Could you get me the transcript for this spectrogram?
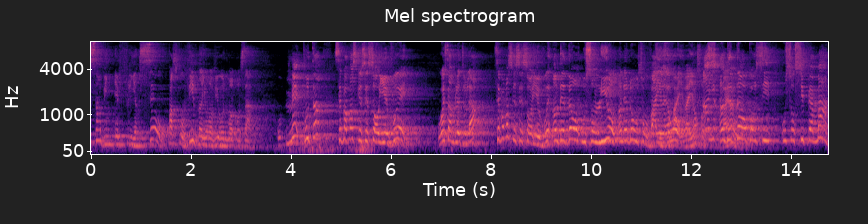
sa vin enfliyansè ou, pasko viv nan yon environnement kon sa. Me, poutan, se pa paske se son yon vwè, wè sa mble tout la, c'est pas parce que c'est ça est vrai, en dedans ou son lion, en dedans Ils sont vaillants, sont- en dedans comme si ou son Superman.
